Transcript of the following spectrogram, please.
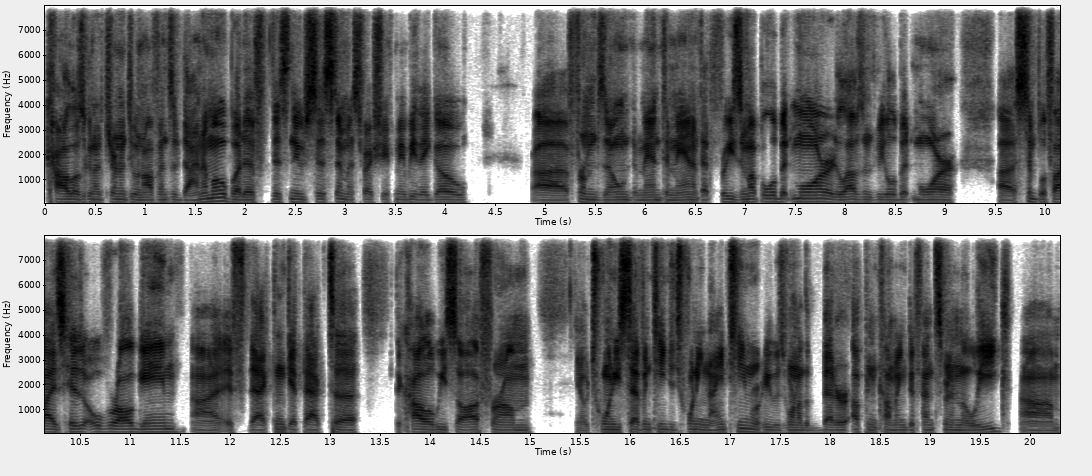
Carlo's going to turn into an offensive dynamo. But if this new system, especially if maybe they go uh, from zone to man to man, if that frees him up a little bit more, it allows him to be a little bit more, uh, simplifies his overall game. Uh, if that can get back to the Carlo we saw from you know 2017 to 2019, where he was one of the better up and coming defensemen in the league. Um,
